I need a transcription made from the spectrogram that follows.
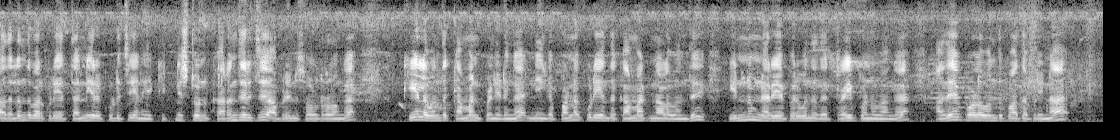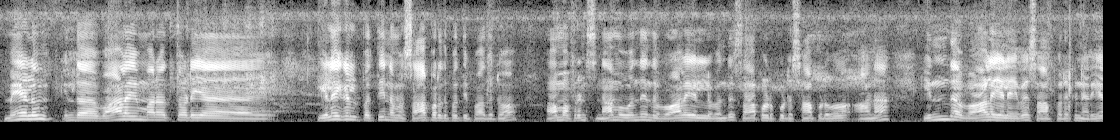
அதுலேருந்து வரக்கூடிய தண்ணீரை குடித்து எனக்கு கிட்னி ஸ்டோன் கரைஞ்சிருச்சு அப்படின்னு சொல்கிறவங்க கீழே வந்து கமெண்ட் பண்ணிவிடுங்க நீங்கள் பண்ணக்கூடிய இந்த கமெண்ட்னால் வந்து இன்னும் நிறைய பேர் வந்து அதை ட்ரை பண்ணுவாங்க. அதே போல் வந்து பார்த்தோம் அப்படின்னா மேலும் இந்த வாழை மரத்தோடைய இலைகள் பற்றி நம்ம சாப்பிட்றத பற்றி பார்த்துட்டோம். ஆமாம் ஃப்ரெண்ட்ஸ் நாம் வந்து இந்த வாழை இலையில் வந்து சாப்பாடு போட்டு சாப்பிடுவோம். ஆனால் இந்த வாழை இலையவை சாப்பிட்றதுக்கு நிறைய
